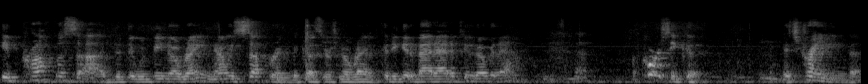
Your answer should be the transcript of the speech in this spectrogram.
He prophesied that there would be no rain. Now he's suffering because there's no rain. Could he get a bad attitude over that? Of course he could. It's training them.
